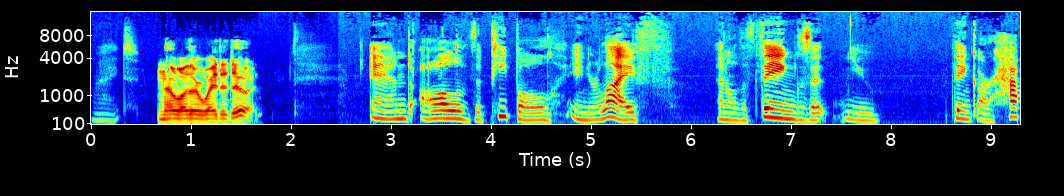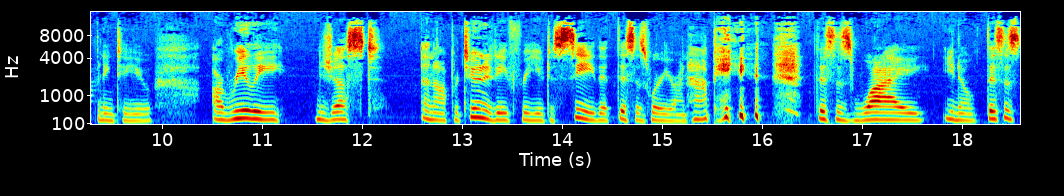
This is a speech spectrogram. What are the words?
Right. No other way to do it. And all of the people in your life and all the things that you think are happening to you are really just an opportunity for you to see that this is where you're unhappy. this is why, you know, this is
